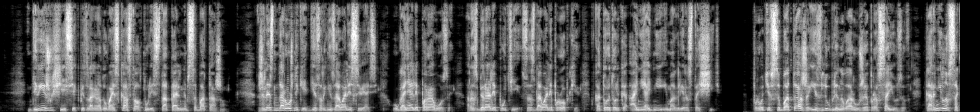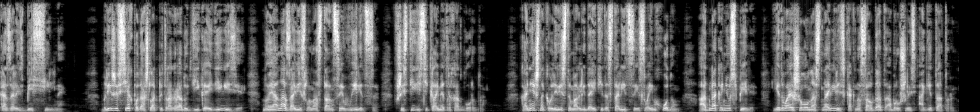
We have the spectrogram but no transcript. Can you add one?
Движущиеся к Петрограду войска столкнулись с тотальным саботажем. Железнодорожники дезорганизовали связь, угоняли паровозы, разбирали пути, создавали пробки, которые только они одни и могли растащить. Против саботажа излюбленного оружия профсоюзов корниловцы оказались бессильны. Ближе всех подошла к Петрограду дикая дивизия, но и она зависла на станции Вырица в 60 километрах от города. Конечно, кавалеристы могли дойти до столицы и своим ходом, однако не успели. Едва эшелоны остановились, как на солдат обрушились агитаторы.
